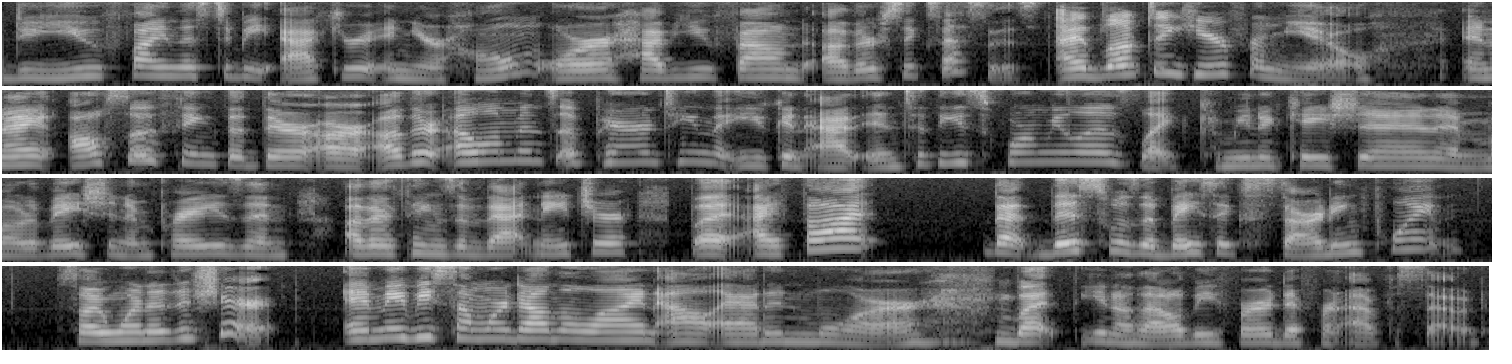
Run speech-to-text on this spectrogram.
do you find this to be accurate in your home or have you found other successes? I'd love to hear from you. And I also think that there are other elements of parenting that you can add into these formulas, like communication and motivation and praise and other things of that nature. But I thought that this was a basic starting point so I wanted to share it. And maybe somewhere down the line I'll add in more, but you know, that'll be for a different episode.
